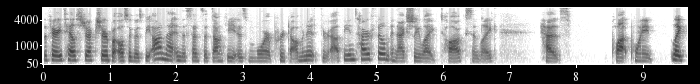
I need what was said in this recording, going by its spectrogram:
the fairy tale structure, but also goes beyond that in the sense that Donkey is more predominant throughout the entire film and actually like talks and like has plot point like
